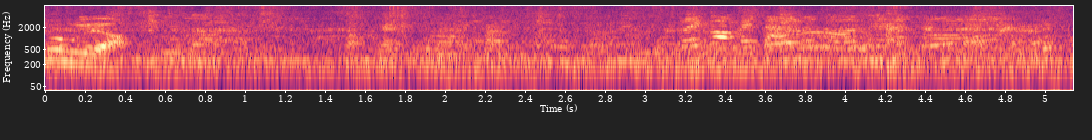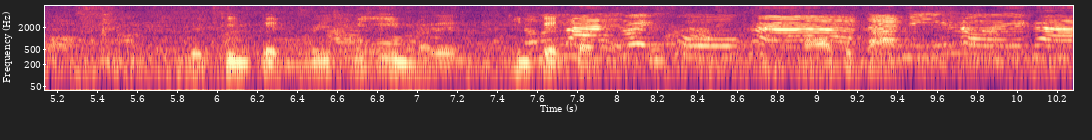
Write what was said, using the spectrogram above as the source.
ยุ่งเลยเหรอกินเป็ดไม่ไม่อิ่มเลยกินเป็ดก่อนด้วยครูค่ะขอพิการด้านนี้เลยค่ะ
